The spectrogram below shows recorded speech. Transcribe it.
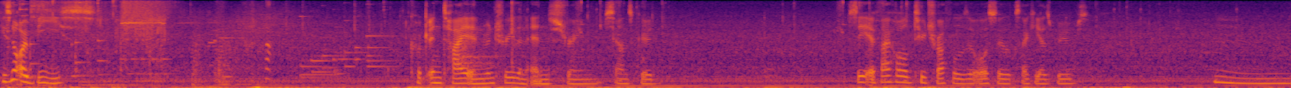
He's not obese. Cook entire inventory, then end stream. Sounds good. See, if I hold two truffles, it also looks like he has boobs. Hmm.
